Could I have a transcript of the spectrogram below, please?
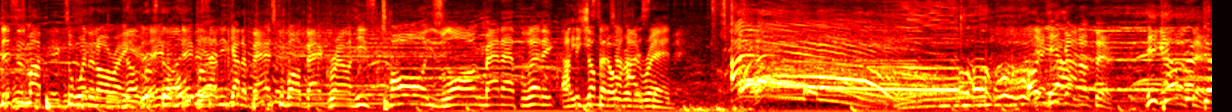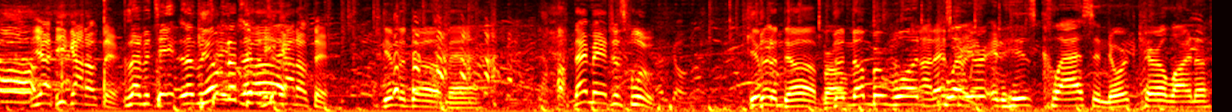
This is my pick to win it all right here. David, David said he's got a basketball background. He's tall, he's long, mad athletic. I he's think jumping such a over high this red. thing. Oh, yeah, he got up there. He got up there. Yeah, he got up there. Levitate, levitate, Give him the He got up there. Give him the dub, man. That man just flew. Give him the dub, bro. The number one Nah, that's player in his class in North Carolina.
